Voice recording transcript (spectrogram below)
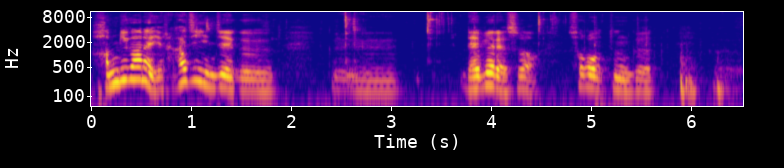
한미 간에 여러 가지 이제 그, 그 레벨에서 서로 어떤 그, 그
